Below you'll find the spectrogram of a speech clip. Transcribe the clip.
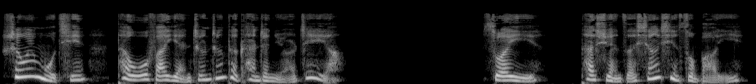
身为母亲，她无法眼睁睁的看着女儿这样，所以她选择相信宋宝仪。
